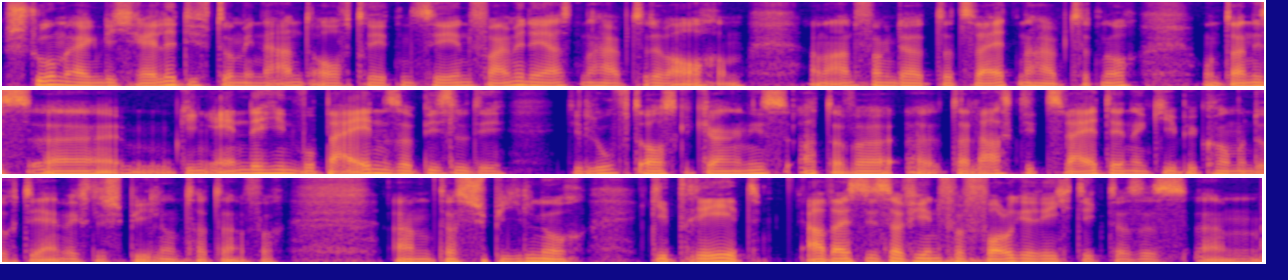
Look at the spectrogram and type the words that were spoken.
Sturm eigentlich relativ dominant auftreten sehen, vor allem in der ersten Halbzeit, aber auch am, am Anfang der, der zweiten Halbzeit noch. Und dann ist äh, gegen Ende hin, wo beiden so ein bisschen die, die Luft ausgegangen ist, hat aber äh, der Lask die zweite Energie bekommen durch die Einwechselspiele und hat einfach ähm, das Spiel noch gedreht. Aber es ist auf jeden Fall folgerichtig, dass es ähm,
